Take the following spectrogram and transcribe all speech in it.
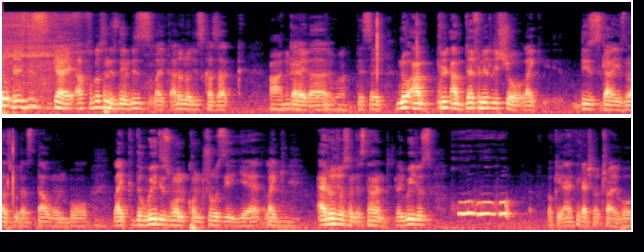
know, there's this guy. I've forgotten his name. This like I don't know this Kazakh. Ah, no, Guy no, that- no, no. They said no. I'm pre- I'm definitely sure. Like this guy is not as good as that one, but like the way this one controls it, yeah. Like I don't just understand. Like we just. hoo, hoo, hoo. Okay, I think I should not try. But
